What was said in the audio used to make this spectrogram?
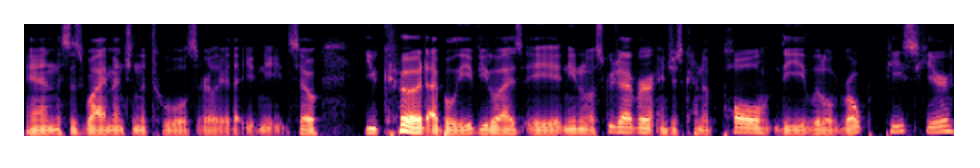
And this is why I mentioned the tools earlier that you'd need. So you could, I believe, utilize a needle nose screwdriver and just kind of pull the little rope piece here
